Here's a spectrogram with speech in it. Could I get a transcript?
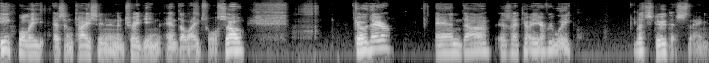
equally as enticing and intriguing and delightful. So go there. And uh, as I tell you every week, let's do this thing.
